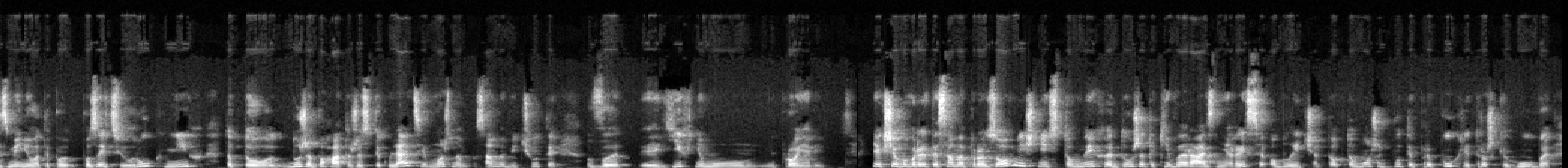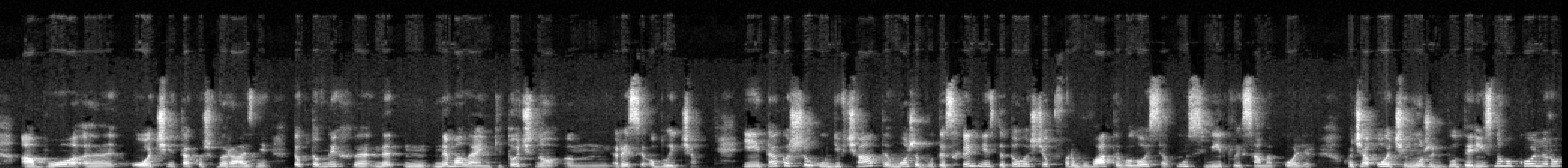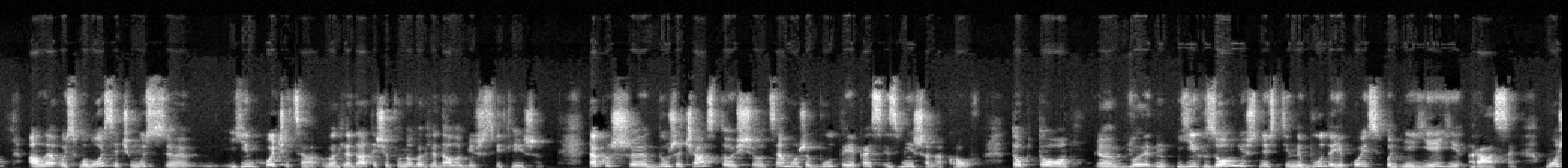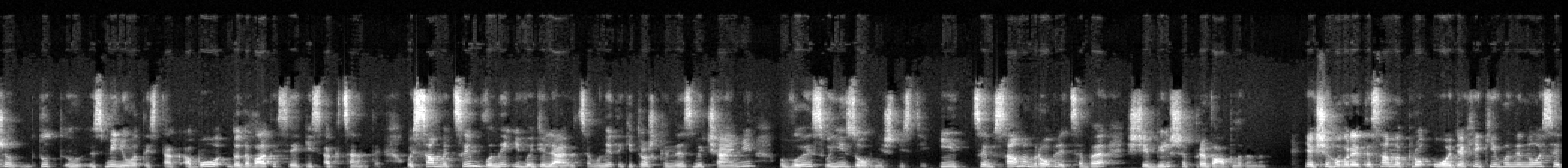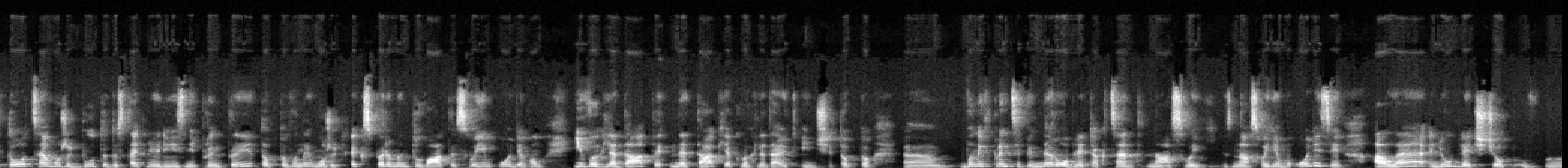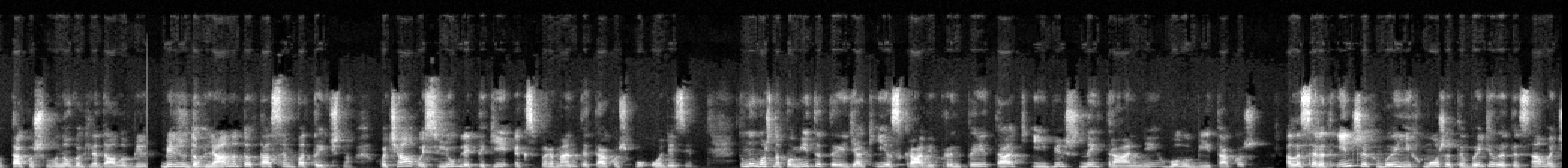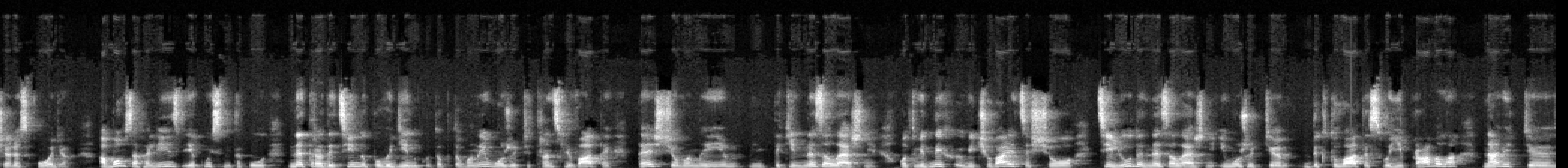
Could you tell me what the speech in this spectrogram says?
змінювати по- позицію рук, ніг. Тобто дуже багато жестикуляції можна саме відчути в е, їхньому прояві. Якщо говорити саме про зовнішність, то в них дуже такі виразні риси обличчя, тобто можуть бути припухлі трошки губи або е, очі також виразні, тобто в них е, не, не маленькі, точно ем, риси обличчя. І також у дівчат може бути схильність до того, щоб фарбувати волосся у світлий саме колір. Хоча очі можуть бути різного кольору, але ось волосся чомусь е, їм хочеться виглядати, щоб воно виглядало більш світліше. Також е, дуже часто, що це може бути якась змішана кров, тобто е, в їх зовнішності не буде якоїсь однієї раси. Може тут е, змінюватись так, або додаватися якісь акценти. Ось саме цим вони і виділяються. Вони такі трошки незвичайні в своїй зовнішності, і цим самим роблять себе ще більше привабливими. Якщо говорити саме про одяг, який вони носять, то це можуть бути достатньо різні принти, тобто вони можуть експериментувати своїм одягом і виглядати не так, як виглядають інші. Тобто е, вони, в принципі, не роблять акцент на свої, на своєму одязі, але люблять, щоб е, також воно виглядало більш більш доглянуто та симпатично. Хоча ось люблять такі експерименти також у одязі. Тому можна помітити як і яскраві принти, так і більш нейтральні, голубі також. Але серед інших ви їх можете виділити саме через одяг, або взагалі якусь таку нетрадиційну поведінку. Тобто вони можуть транслювати те, що вони такі незалежні. От від них відчувається, що ці люди незалежні і можуть е, диктувати свої правила навіть е,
